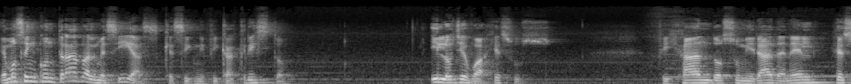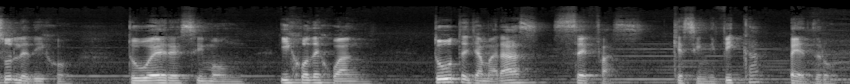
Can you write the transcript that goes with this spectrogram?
Hemos encontrado al Mesías, que significa Cristo. Y lo llevó a Jesús. Fijando su mirada en él, Jesús le dijo, Tú eres Simón, hijo de Juan, tú te llamarás Cefas, que significa Pedro.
